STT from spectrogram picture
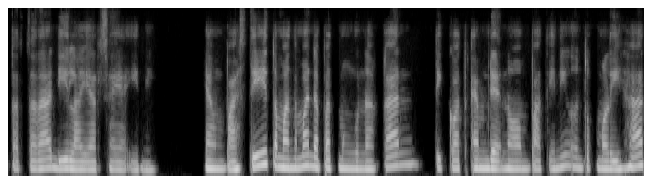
tertera di layar saya ini. Yang pasti teman-teman dapat menggunakan T-code MD04 ini untuk melihat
